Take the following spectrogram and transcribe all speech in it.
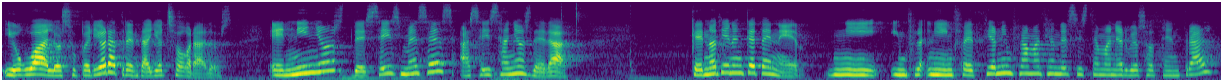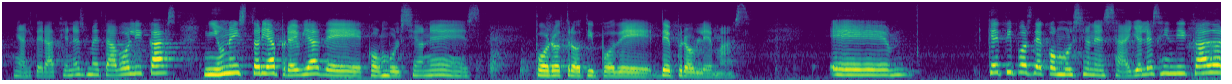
igual o superior a 38 grados en niños de 6 meses a 6 años de edad, que no tienen que tener ni, infección inflamación del sistema nervioso central, ni alteraciones metabólicas, ni una historia previa de convulsiones por otro tipo de, problemas. Eh, ¿Qué tipos de convulsiones hay? Yo les he indicado,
